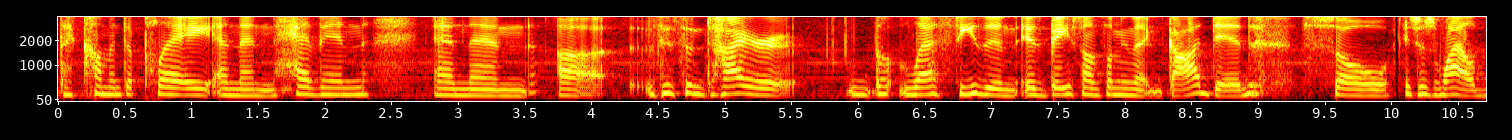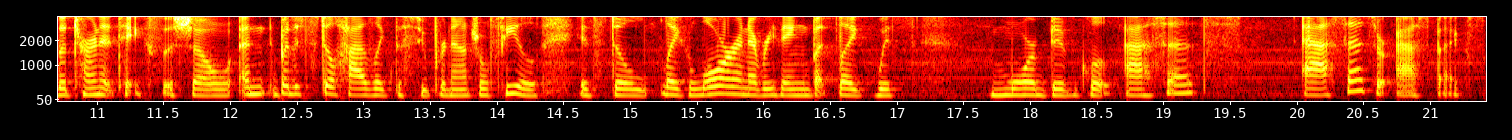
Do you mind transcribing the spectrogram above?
that come into play and then heaven and then uh this entire last season is based on something that God did. So it's just wild the turn it takes the show. And but it still has like the supernatural feel. It's still like lore and everything, but like with more biblical assets. Assets or aspects.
